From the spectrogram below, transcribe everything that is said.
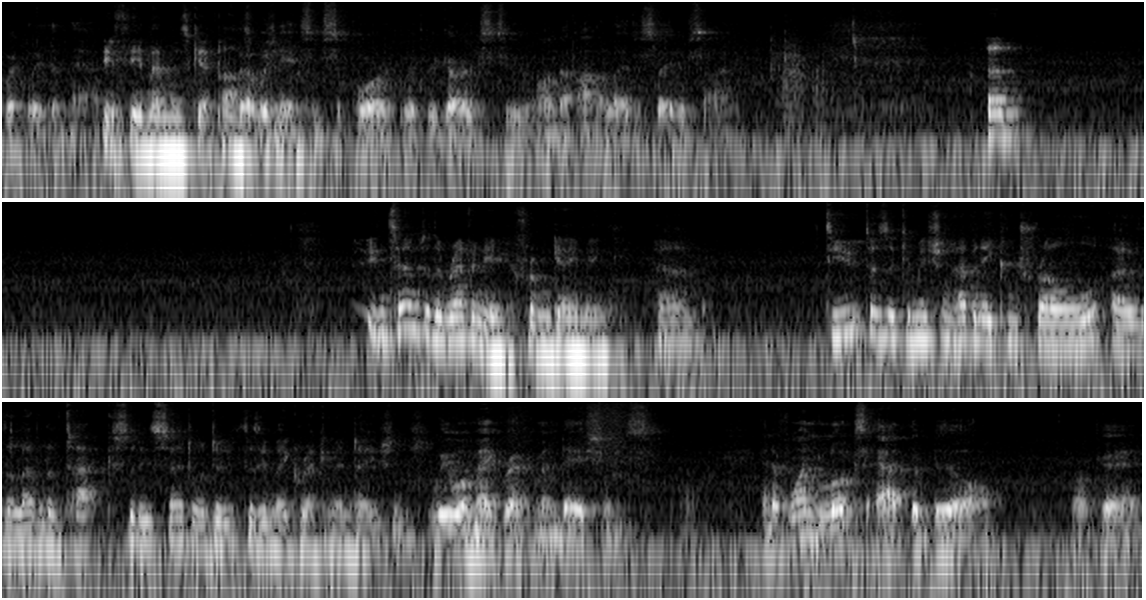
quickly than that, If the amendments get passed. but we need some support with regards to on the on the legislative side. Um, in terms of the revenue from gaming, um, do you, does the Commission have any control over the level of tax that is set, or do, does it make recommendations? we will make recommendations. And if one looks at the bill, okay,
